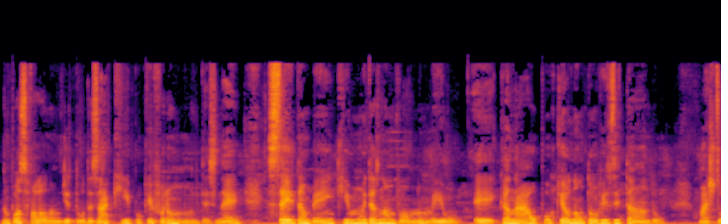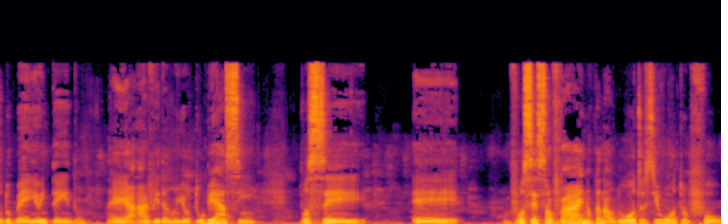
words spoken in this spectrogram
Não posso falar o nome de todas aqui porque foram muitas, né? Sei também que muitas não vão no meu é, canal porque eu não tô visitando. Mas tudo bem, eu entendo. Né? A vida no YouTube é assim. Você é, você só vai no canal do outro se o outro for.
